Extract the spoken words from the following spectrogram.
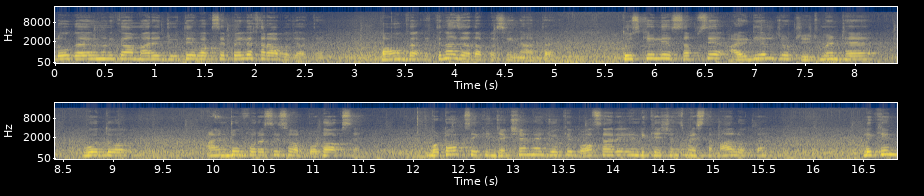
लोग आए, उन्होंने कहा, हमारे जूते वक्त से पहले ख़राब हो जाते हैं। पाँव का इतना ज़्यादा पसीना आता है। तो उसके लिए सबसे आइडियल जो ट्रीटमेंट है, वो तो आइंटोफोरसिस और बोटॉक्स है। बोटॉक्स एक इंजेक्शन है जो कि बहुत सारे इंडिकेशंस में इस्तेमाल होता है, लेकिन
